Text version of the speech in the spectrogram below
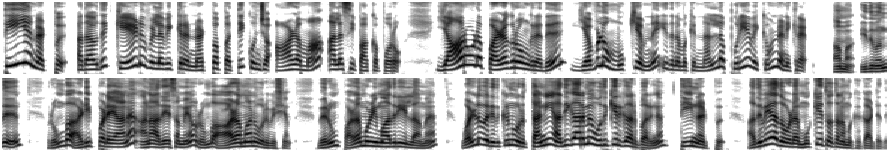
தீய நட்பு அதாவது கேடு விளைவிக்கிற நட்பை பத்தி கொஞ்சம் ஆழமா அலசி பார்க்க போறோம். யாரோட பழகுறோங்கிறது எவ்வளோ முக்கியம்னு இது நமக்கு நல்லா புரிய வைக்கும்னு நினைக்கிறேன். ஆமா இது வந்து ரொம்ப அடிப்படையான ஆனா அதே சமயம் ரொம்ப ஆழமான ஒரு விஷயம். வெறும் பழமொழி மாதிரி இல்லாம வள்ளுவர் இதுக்குன்னு ஒரு தனி அதிகாரமே ஒதுக்கியிருக்காரு பாருங்க தீ நட்பு அதுவே அதோட முக்கியத்துவத்தை நமக்கு காட்டுது.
